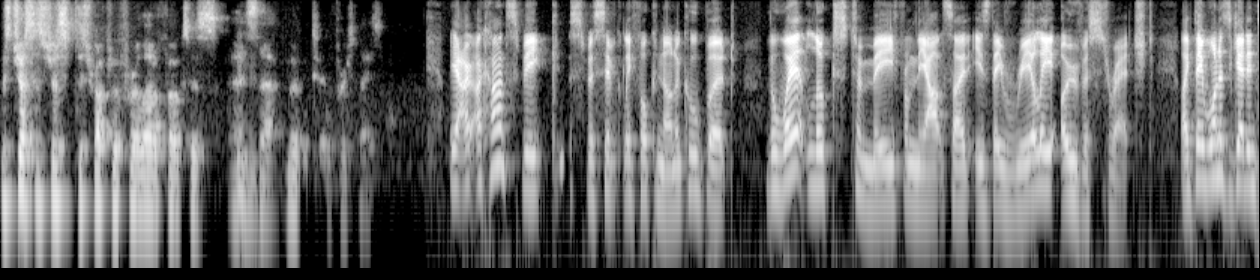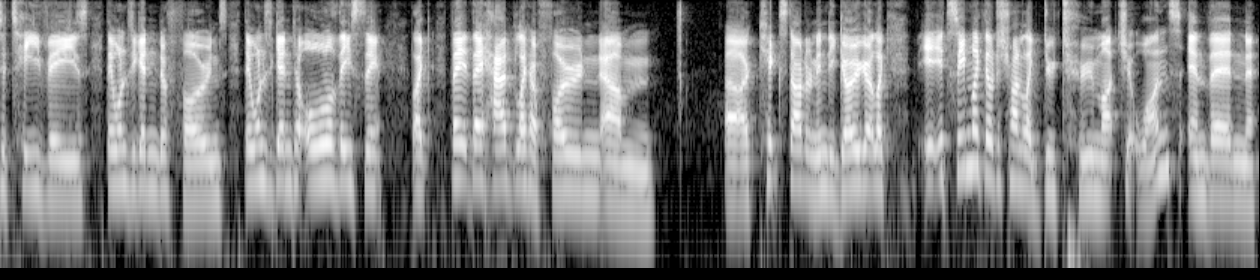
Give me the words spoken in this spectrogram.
was just as just disruptive for a lot of folks as, as mm-hmm. uh, moving to in the first place. Yeah, I, I can't speak specifically for Canonical, but the way it looks to me from the outside is they really overstretched. Like they wanted to get into TVs, they wanted to get into phones, they wanted to get into all of these things. Like they they had like a phone um uh, Kickstarter and Indiegogo. Like it, it seemed like they were just trying to like do too much at once, and then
